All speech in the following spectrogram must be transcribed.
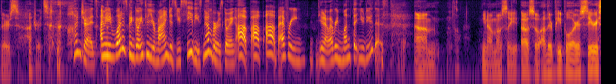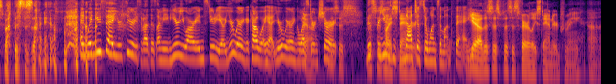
there's hundreds. Hundreds. I mean, what has been going through your mind as you see these numbers going up, up, up every, you know, every month that you do this? um, you know, mostly, oh, so other people are as serious about this as I am. and when you say you're serious about this, I mean, here you are in studio. You're wearing a cowboy hat. You're wearing a Western shirt. This, is, This, for is you my is standard. not just a once a month thing. Yeah, this is this is fairly standard for me. Uh,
